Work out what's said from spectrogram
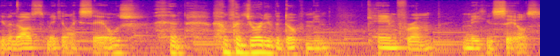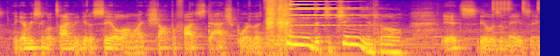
Even though I was making like sales, and a majority of the dopamine came from making sales. Like every single time you get a sale on like Shopify's dashboard, the ching, the ching, you know, it's it was amazing.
